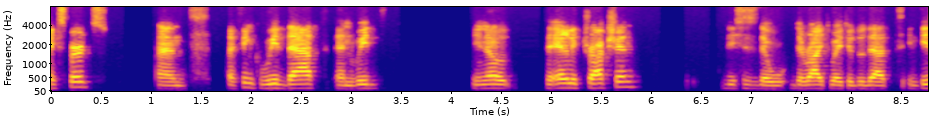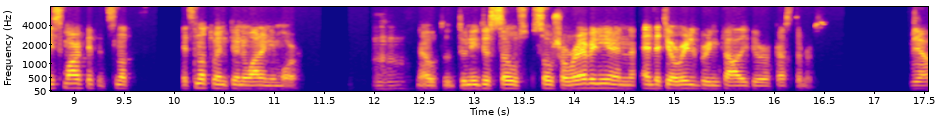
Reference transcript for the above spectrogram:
experts and i think with that and with you know the early traction this is the the right way to do that in this market it's not it's not 2021 anymore mm-hmm. no to, to need to so, social revenue and and that you really bring value to your customers yeah,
